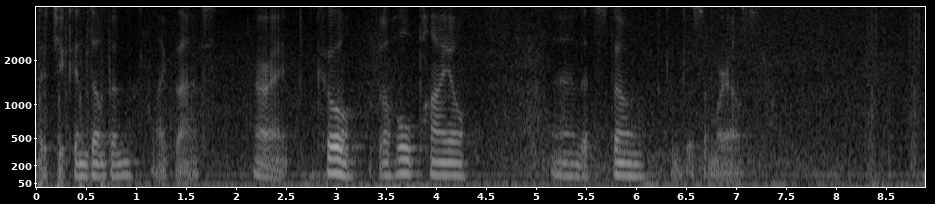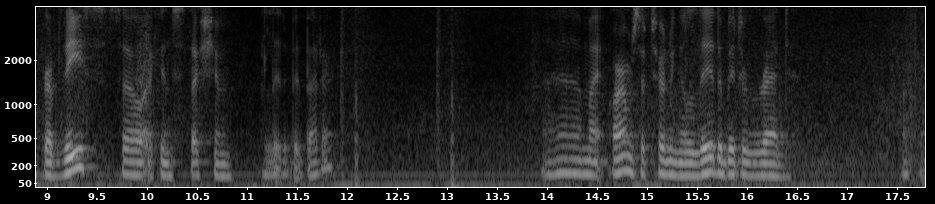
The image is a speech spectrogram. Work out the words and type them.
that you can dump them like that. Alright, cool. Got a whole pile and that stone can go somewhere else. Grab these so I can stash them a little bit better. Uh, my arms are turning a little bit red. Okay.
